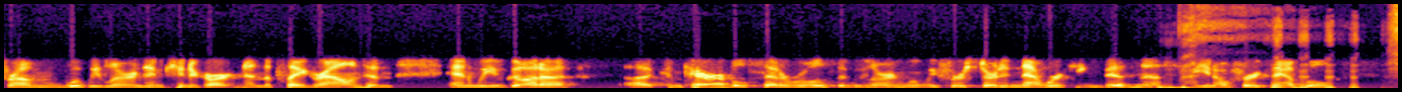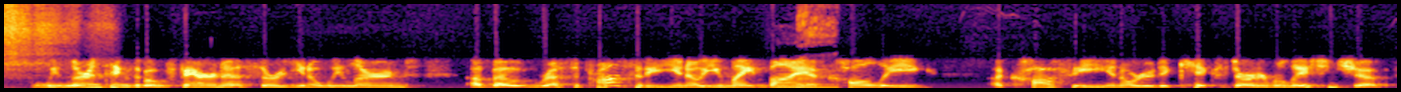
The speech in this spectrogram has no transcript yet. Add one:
from what we learned in kindergarten and the playground and and we've got a, a comparable set of rules that we learned when we first started networking business. You know, for example, we learned things about fairness or you know, we learned about reciprocity. You know, you might buy right. a colleague a coffee in order to kickstart a relationship.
